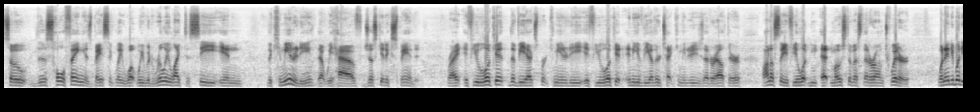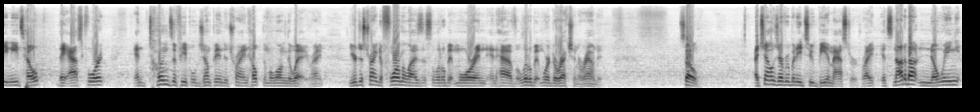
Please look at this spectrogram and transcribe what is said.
So this whole thing is basically what we would really like to see in the community that we have just get expanded, right? If you look at the vExpert community, if you look at any of the other tech communities that are out there, honestly, if you look at most of us that are on Twitter, when anybody needs help, they ask for it and tons of people jump in to try and help them along the way, right? You're just trying to formalize this a little bit more and, and have a little bit more direction around it. So, I challenge everybody to be a master, right? It's not about knowing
